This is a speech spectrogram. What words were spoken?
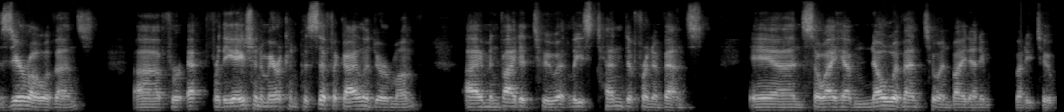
zero events. Uh, for, for the Asian American Pacific Islander Month, I'm invited to at least 10 different events. And so I have no event to invite anybody to.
